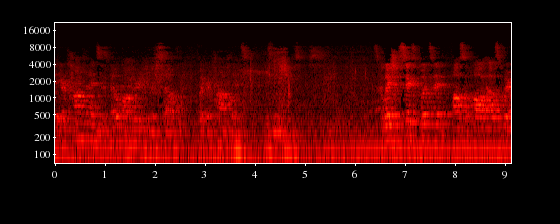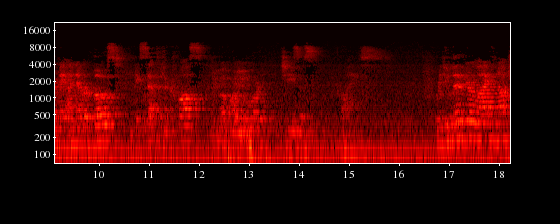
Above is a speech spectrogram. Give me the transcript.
that your confidence is no longer in yourself, but your confidence is in Jesus. Galatians 6 puts it, Apostle Paul elsewhere, may I never boast except in the cross of our Lord Jesus Christ. Where you live your life not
